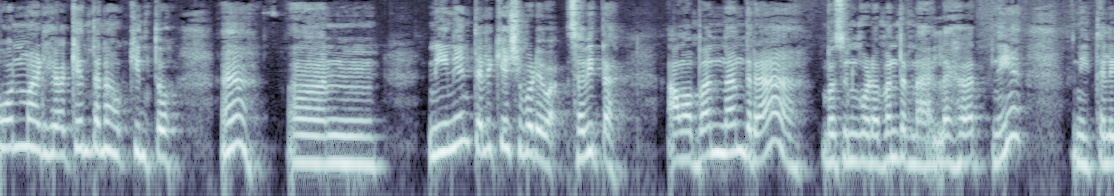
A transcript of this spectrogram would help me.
ಫೋನ್ ಮಾಡಿ ಹೇಳ್ಕೆಂತ ನಾ ಹೊಕ್ಕಿಂತು ಹಾಂ ನೀನೇನು ತಲೆ ಬೇಡವ ಸವಿತಾ. ಅವ ಬಂದಂದ್ರ ಬಸವನಗೌಡ ಬಂದ್ರೆ ನಾ ಎಲ್ಲ ಹೇಳ್ತೀನಿ, ನೀ ತಲೆ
